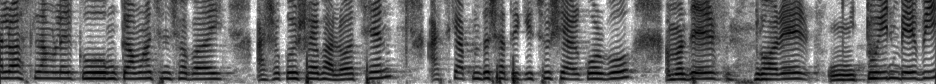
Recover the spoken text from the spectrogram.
হ্যালো আসসালামু আলাইকুম। কেমন আছেন সবাই? আশা করি সবাই ভালো আছেন। আজকে আপনাদের সাথে কিছু শেয়ার করব। আমাদের ঘরের টুইন বেবি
